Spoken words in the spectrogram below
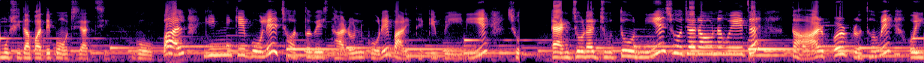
মুর্শিদাবাদে পৌঁছে যাচ্ছি। গোপাল গিন্নিকে বলে ছদ্মবেশ ধারণ করে বাড়ি থেকে বেরিয়ে সো- এক জোড়া জুতো নিয়ে সোজা রওনা হয়ে যায়। তারপর প্রথমে ওই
